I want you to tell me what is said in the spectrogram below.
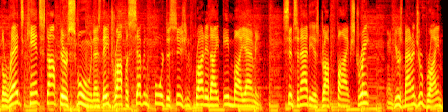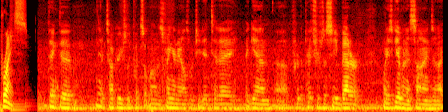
The Reds can't stop their swoon as they drop a 7 4 decision Friday night in Miami. Cincinnati has dropped five straight, and here's manager Bryan Price. I think the yeah, Tucker usually puts something on his fingernails, which he did today. Again, uh, for the pitchers to see better when he's giving his signs, and I,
